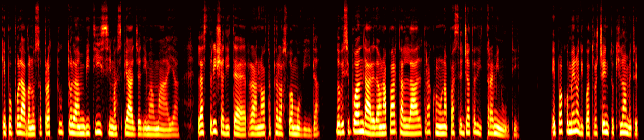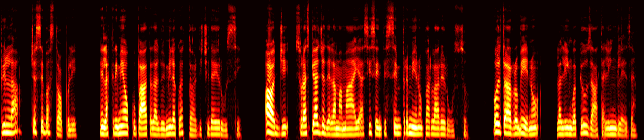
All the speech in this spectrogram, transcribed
che popolavano soprattutto la ambitissima spiaggia di Mamaia, la striscia di terra nota per la sua movida, dove si può andare da una parte all'altra con una passeggiata di tre minuti e poco meno di 400 km più in là c'è Sebastopoli, nella Crimea occupata dal 2014 dai russi. Oggi, sulla spiaggia della Mamaia, si sente sempre meno parlare russo. Oltre al romeno, la lingua più usata è l'inglese.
